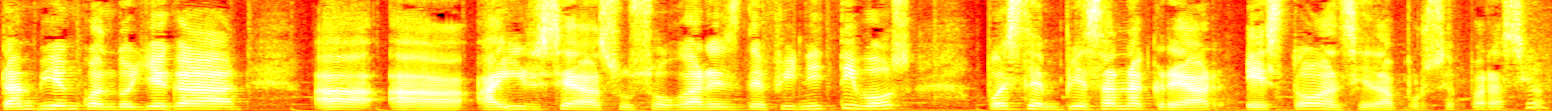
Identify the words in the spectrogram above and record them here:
también cuando llegan a, irse a sus hogares definitivos, pues empiezan a crear esto, ansiedad por separación.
